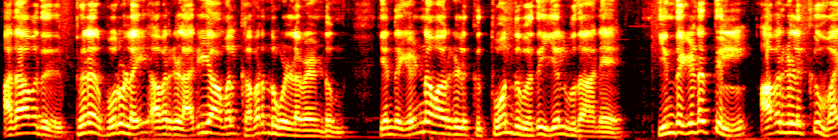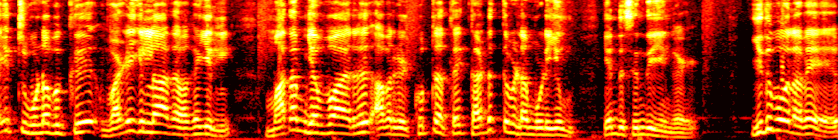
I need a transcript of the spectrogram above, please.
அதாவது பிறர் பொருளை அவர்கள் அறியாமல் கவர்ந்து கொள்ள வேண்டும் என்ற எண்ணம் அவர்களுக்கு தோன்றுவது இயல்புதானே. இந்த இடத்தில் அவர்களுக்கு வயிற்று உணவுக்கு வழியில்லாத வகையில் மதம் எவ்வாறு அவர்கள் குற்றத்தை தடுத்துவிட முடியும் என்று சிந்தியுங்கள். இதுபோலவே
